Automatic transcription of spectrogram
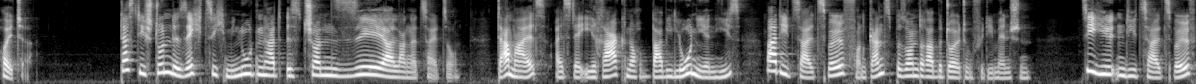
heute. Dass die Stunde 60 Minuten hat, ist schon sehr lange Zeit so. Damals, als der Irak noch Babylonien hieß, war die Zahl 12 von ganz besonderer Bedeutung für die Menschen. Sie hielten die Zahl 12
